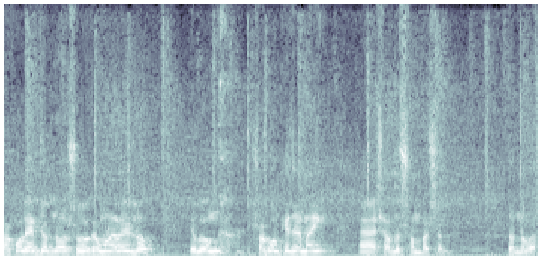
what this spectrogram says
সকলের জন্য শুভকামনা রইল এবং সকলকে জানাই সাদর সম্ভাষণ। ধন্যবাদ।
